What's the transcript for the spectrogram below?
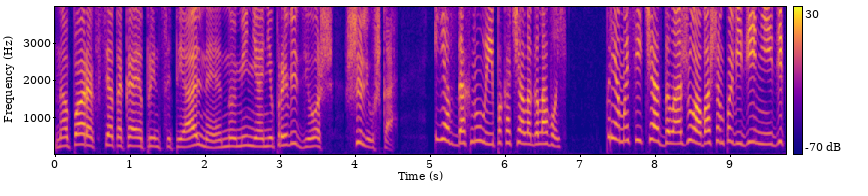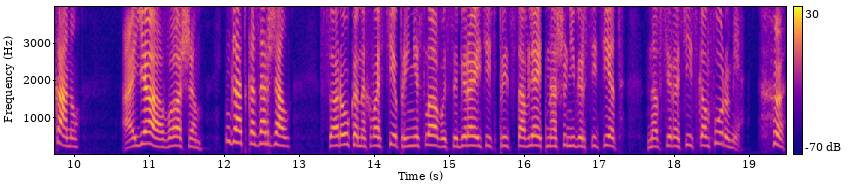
На парах вся такая принципиальная, но меня не проведешь, шлюшка. Я вздохнула и покачала головой. Прямо сейчас доложу о вашем поведении декану. А я о вашем. Гадко заржал. Сорока на хвосте принесла, вы собираетесь представлять наш университет на Всероссийском форуме? Ха,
